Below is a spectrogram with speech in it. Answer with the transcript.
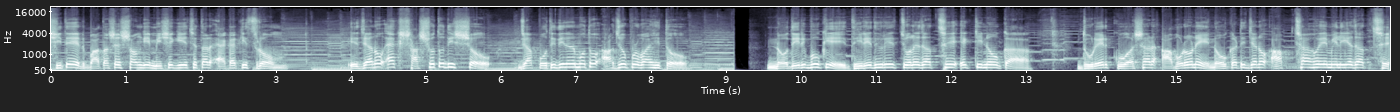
শীতের বাতাসের সঙ্গে মিশে গিয়েছে তার একাকী শ্রম। এ যেন এক শাশ্বত দৃশ্য যা প্রতিদিনের মতো আজও প্রবাহিত। নদীর বুকে ধীরে ধীরে চলে যাচ্ছে একটি নৌকা। দূরের কুয়াশার আবরণে নৌকাটি যেন আবছা হয়ে মিলিয়ে যাচ্ছে।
